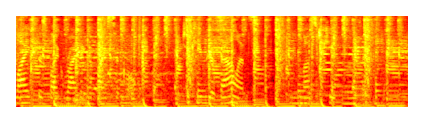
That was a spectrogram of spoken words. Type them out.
Life is like riding a bicycle. To keep your balance, you must keep moving.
